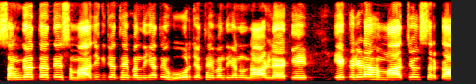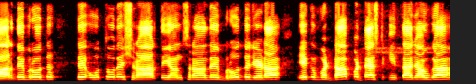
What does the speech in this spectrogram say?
ਸੰਗਤ ਅਤੇ ਸਮਾਜਿਕ ਜਥੇਬੰਦੀਆਂ ਤੇ ਹੋਰ ਜਥੇਬੰਦੀਆਂ ਨੂੰ ਨਾਲ ਲੈ ਕੇ ਇੱਕ ਜਿਹੜਾ ਹਿਮਾਚਲ ਸਰਕਾਰ ਦੇ ਵਿਰੁੱਧ ਤੇ ਉੱਥੋਂ ਦੇ ਸ਼ਰਾਰਤੀ ਅਨਸਰਾਂ ਦੇ ਵਿਰੁੱਧ ਜਿਹੜਾ ਇੱਕ ਵੱਡਾ ਪ੍ਰੋਟੈਸਟ ਕੀਤਾ ਜਾਊਗਾ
